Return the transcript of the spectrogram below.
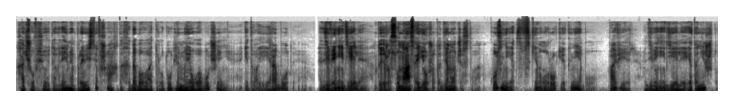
Хочу все это время провести в шахтах и добывать руду для моего обучения и твоей работы. Две недели? Ты же с ума сойдешь от одиночества. Кузнец вскинул руки к небу. Поверь, две недели это ничто.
